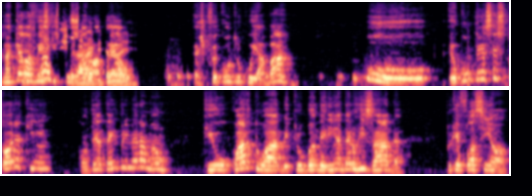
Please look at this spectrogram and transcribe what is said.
Naquela é vez que expulsaram o Abel, acho que foi contra o Cuiabá, o... eu contei essa história aqui, hein? Contei até em primeira mão. Que o quarto árbitro, o Bandeirinha, deram risada. Porque falou assim, ó,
